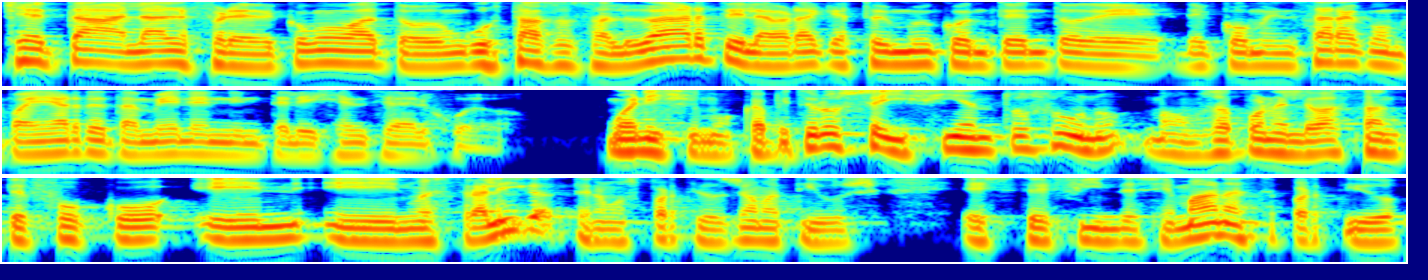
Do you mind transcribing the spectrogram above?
¿Qué tal, Alfred? ¿Cómo va todo? Un gustazo saludarte y la verdad que estoy muy contento de comenzar a acompañarte también en Inteligencia del Juego. Buenísimo, capítulo 601. Vamos a ponerle bastante foco en eh, nuestra liga. Tenemos partidos llamativos este fin de semana. Este partido,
